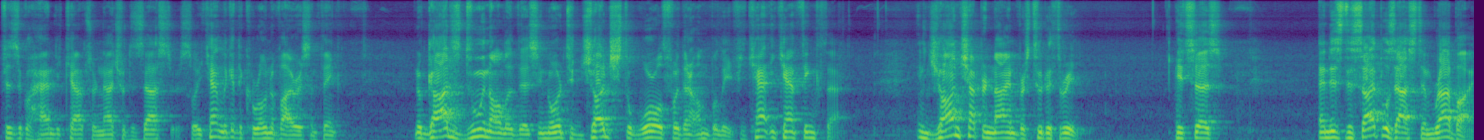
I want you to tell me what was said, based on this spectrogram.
physical handicaps or natural disasters. So you can't look at the coronavirus and think, no, God's doing all of this in order to judge the world for their unbelief. You can't, you can't think that. In John chapter 9, verse 2 to 3, it says, and his disciples asked him, Rabbi,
